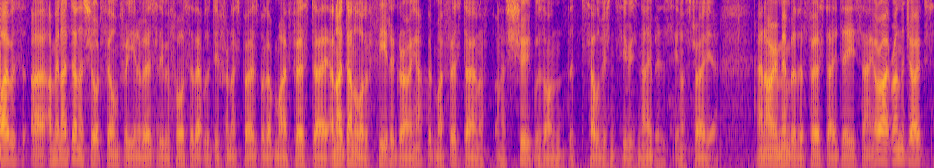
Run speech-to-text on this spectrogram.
I was, uh, I mean, I'd done a short film for a university before, so that was different, I suppose. But my first day, and I'd done a lot of theatre growing up, but my first day on a, on a shoot was on the television series Neighbours in Australia. And I remember the first AD saying, All right, run the jokes.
